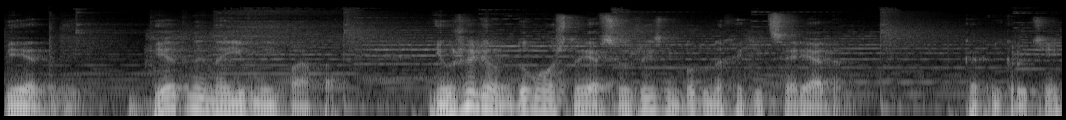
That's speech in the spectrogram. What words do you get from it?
Бедный, бедный наивный папа. Неужели он думал, что я всю жизнь буду находиться рядом? Как ни крути,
